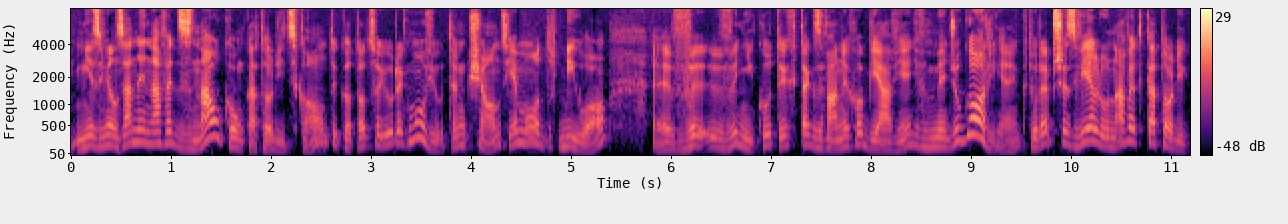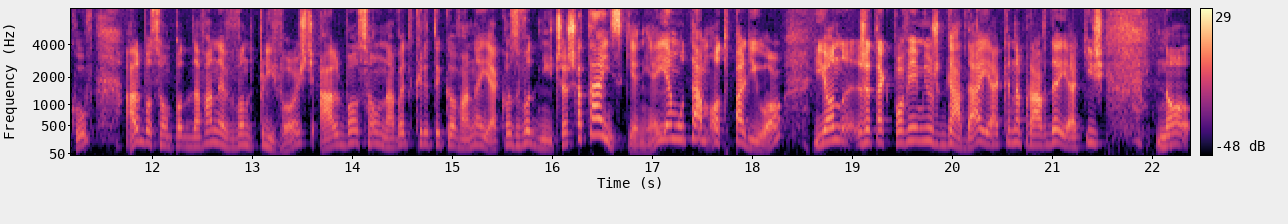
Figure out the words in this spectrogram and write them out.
nie związany nawet z nauką katolicką, tylko to, co Jurek mówił. Ten ksiądz, jemu odbiło w, wyniku tych tak zwanych objawień w Medjugorje, które przez wielu, nawet katolików, albo są poddawane w wątpliwość, albo są nawet krytykowane jako zwodnicze szatańskie. Nie? Jemu tam odpaliło i on, że tak powiem, już gada jak naprawdę jakiś no,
